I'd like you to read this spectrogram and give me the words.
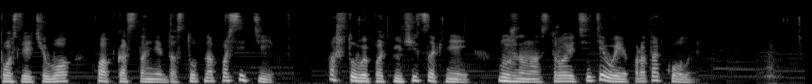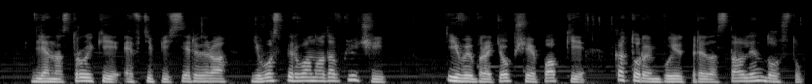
После чего папка станет доступна по сети а чтобы подключиться к ней, нужно настроить сетевые протоколы. Для настройки FTP сервера его сперва надо включить и выбрать общие папки, которым будет предоставлен доступ.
